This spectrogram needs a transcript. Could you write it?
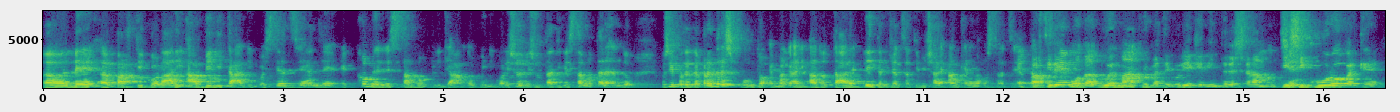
eh, le eh, particolari abilità di queste aziende e come le stanno applicando, quindi quali sono i risultati che stanno ottenendo, così potete prendere spunto e magari adottare l'intelligenza artificiale anche nella vostra E azienda. partiremo da due macro categorie che vi interesseranno di Sì. sicuro perché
